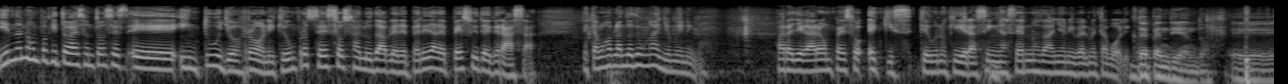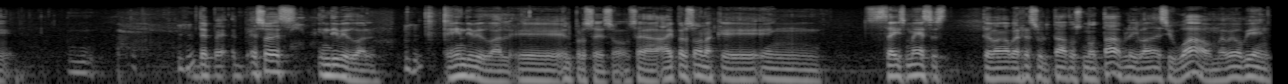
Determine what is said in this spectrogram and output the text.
Yéndonos un poquito a eso, entonces, eh, intuyo, Ronnie, que un proceso saludable de pérdida de peso y de grasa, estamos hablando de un año mínimo para llegar a un peso X que uno quiera sin hacernos daño a nivel metabólico. Dependiendo. Eh, dep- eso es individual. Es individual eh, el proceso. O sea, hay personas que en seis meses te van a ver resultados notables y van a decir, wow, me veo bien.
